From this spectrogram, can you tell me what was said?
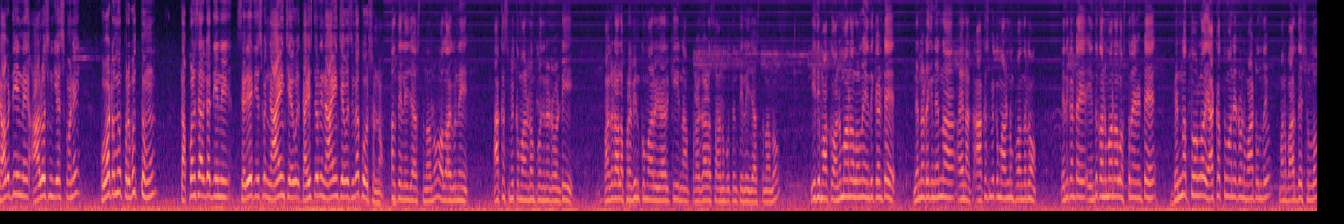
కాబట్టి దీన్ని ఆలోచన చేసుకొని కూటమి ప్రభుత్వం తప్పనిసరిగా దీన్ని చర్య తీసుకొని న్యాయం చేయ క్రైస్తవులకు న్యాయం చేయవలసిందిగా కోరుతున్నాం ధన్యవాదాలు తెలియజేస్తున్నాను. అలాగనే ఆకస్మిక మరణం పొందినటువంటి పగడాల ప్రవీణ్ కుమార్ గారికి నా ప్రగాఢ సానుభూతిని తెలియజేస్తున్నాను. ఇది మాకు అనుమానాలు ఉన్నాయి ఎందుకంటే నిన్నటికి నిన్న ఆయన ఆకస్మిక మరణం పొందడం ఎందుకంటే ఎందుకు అనుమానాలు వస్తున్నాయంటే భిన్నత్వంలో ఏకత్వం అనేటువంటి మాట ఉంది మన భారతదేశంలో.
